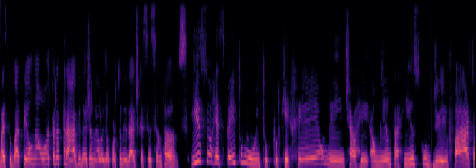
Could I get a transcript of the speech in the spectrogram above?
mas tu bateu na outra trave da janela de oportunidade, que é 60 anos. Isso eu respeito muito, porque realmente aumenta risco de infarto,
